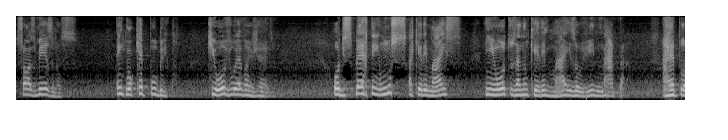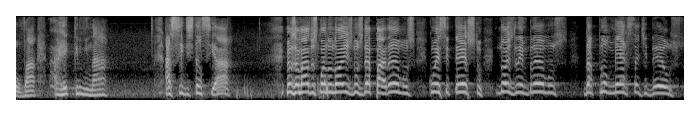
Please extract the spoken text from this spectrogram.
são as mesmas em qualquer público que ouve o Evangelho. Ou despertem uns a querer mais, e em outros a não querer mais ouvir nada, a reprovar, a recriminar, a se distanciar. Meus amados, quando nós nos deparamos com esse texto, nós lembramos da promessa de Deus,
